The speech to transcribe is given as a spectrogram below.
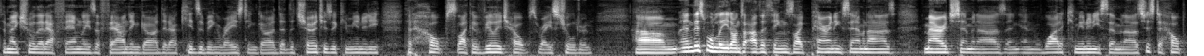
to make sure that our families are found in God, that our kids are being raised in God, that the church is a community that helps, like a village helps raise children. Um, and this will lead on to other things like parenting seminars, marriage seminars, and, and wider community seminars, just to help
